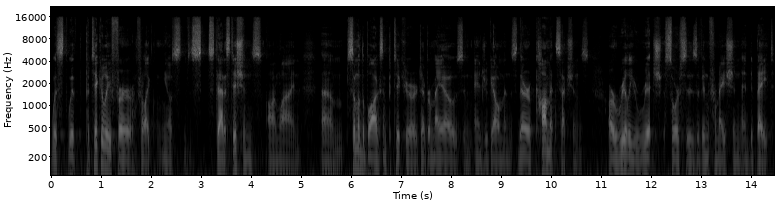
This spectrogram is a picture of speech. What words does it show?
with, with particularly for, for like you know statisticians online um, some of the blogs in particular deborah mayo's and andrew gelman's their comment sections are really rich sources of information and debate.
